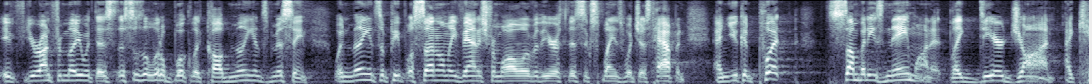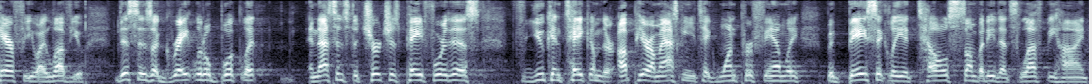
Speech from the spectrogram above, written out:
If you're unfamiliar with this, this is a little booklet called Millions Missing. When millions of people suddenly vanish from all over the earth, this explains what just happened. And you can put somebody's name on it, like Dear John, I care for you, I love you. This is a great little booklet. In essence, the church has paid for this. You can take them, they're up here. I'm asking you to take one per family, but basically, it tells somebody that's left behind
